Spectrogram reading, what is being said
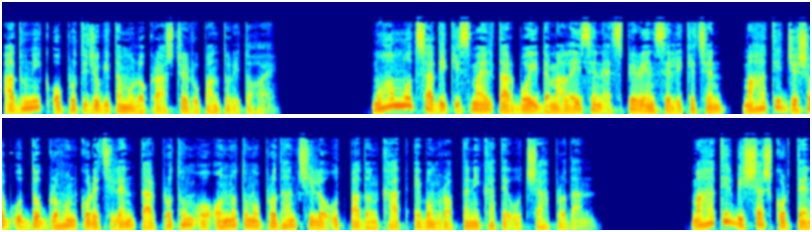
আধুনিক ও প্রতিযোগিতামূলক রাষ্ট্রে রূপান্তরিত হয়। মুহাম্মদ সাদিক ইসমাইল তার বই দ্য মালয়েশিয়ান এক্সপিরিয়েন্সে লিখেছেন মাহাতির যেসব উদ্যোগ গ্রহণ করেছিলেন তার প্রথম ও অন্যতম প্রধান ছিল উৎপাদন খাত এবং রপ্তানি খাতে উৎসাহ প্রদান। মাহাতির বিশ্বাস করতেন,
